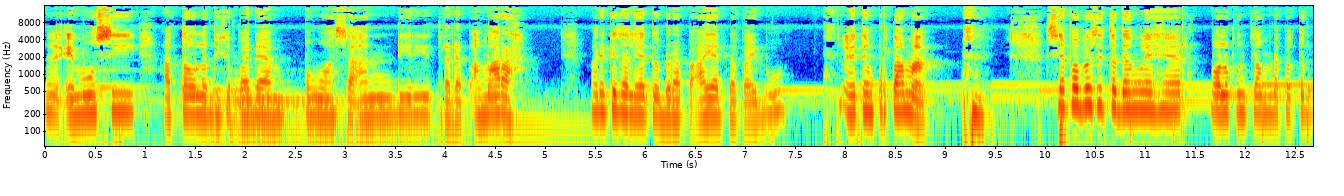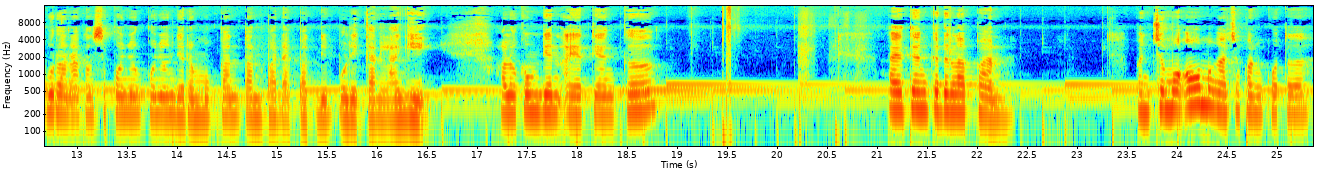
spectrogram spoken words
emosi atau lebih kepada penguasaan diri terhadap amarah. Mari kita lihat beberapa ayat Bapak Ibu. Ayat yang pertama, Siapa besi tegang leher, walaupun telah mendapat teguran akan sekonyong-konyong diremukan tanpa dapat dipulihkan lagi. Lalu kemudian ayat yang ke ayat yang ke-8. Pencemooh mengacaukan kota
